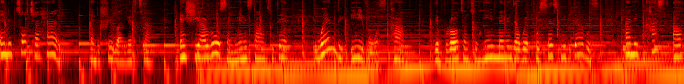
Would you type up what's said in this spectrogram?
and he touched her hand, and the fever left her. And she arose and ministered unto them. When the eve was come, they brought unto him many that were possessed with devils, and he cast out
